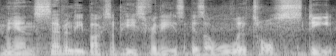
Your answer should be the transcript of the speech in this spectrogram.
man, 70 bucks a piece for these is a little steep.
